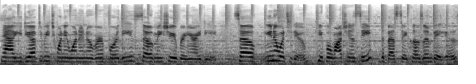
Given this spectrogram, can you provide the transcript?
Now you do have to be 21 and over for these, so make sure you bring your ID. So you know what to do. Keep on watching and see the best day clubs in Vegas.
